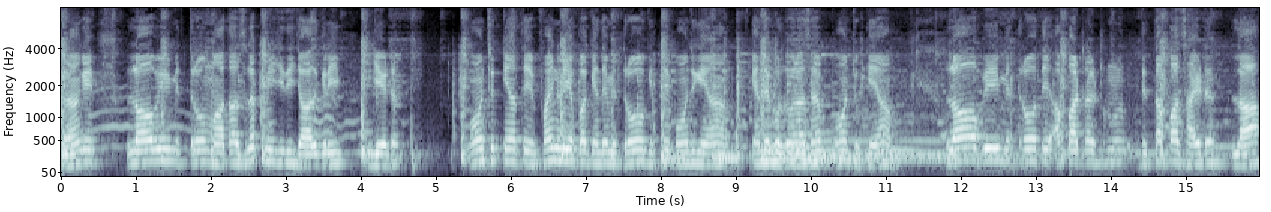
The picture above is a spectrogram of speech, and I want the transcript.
ਕਰਾਂਗੇ। ਲਓ ਵੀ ਮਿੱਤਰੋ, ਮਾਤਾ ਸੁਲੱਖਣੀ ਜੀ ਦੀ ਯਾਦਗਰੀ ਗੇਟ ਪਹੁੰਚ ਚੁੱਕੇ ਆ ਤੇ ਫਾਈਨਲੀ ਆਪਾਂ ਕਹਿੰਦੇ ਮਿੱਤਰੋ ਕਿੱਥੇ ਪਹੁੰਚ ਗਏ ਆ ਕਹਿੰਦੇ ਗੁਰਦੁਆਰਾ ਸਾਹਿਬ ਪਹੁੰਚ ਚੁੱਕੇ ਆ ਲਓ ਵੀ ਮਿੱਤਰੋ ਤੇ ਆਪਾਂ ਟਰੈਕਟਰ ਨੂੰ ਦਿੱਤਾ ਆਪਾਂ ਸਾਈਡ ਲਾ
